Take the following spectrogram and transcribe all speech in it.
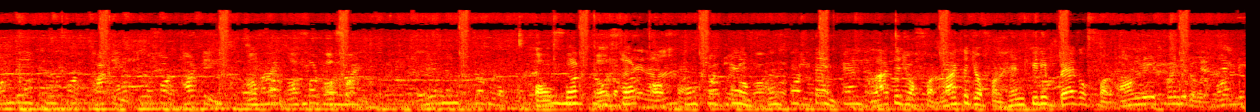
Only two for thirteen. Offer, offer, offer. Offer, offer, offer. Offer ten, offer ten. Luggage offer, luggage offer. Hand carry bag offer. Only twenty dollars. Only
